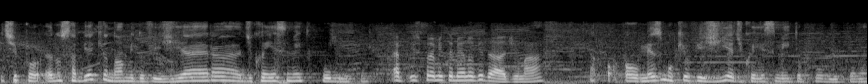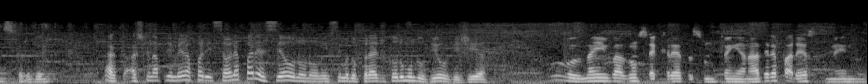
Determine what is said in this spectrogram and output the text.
E, tipo, eu não sabia que o nome do Vigia era de conhecimento público. É, isso pra mim também é novidade, mas. Ou mesmo que o vigia de conhecimento público, né? Se for ver. É, acho que na primeira aparição ele apareceu no, no, em cima do prédio, todo mundo viu o vigia. Na invasão secreta, se não estou enganado, ele aparece também. No...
